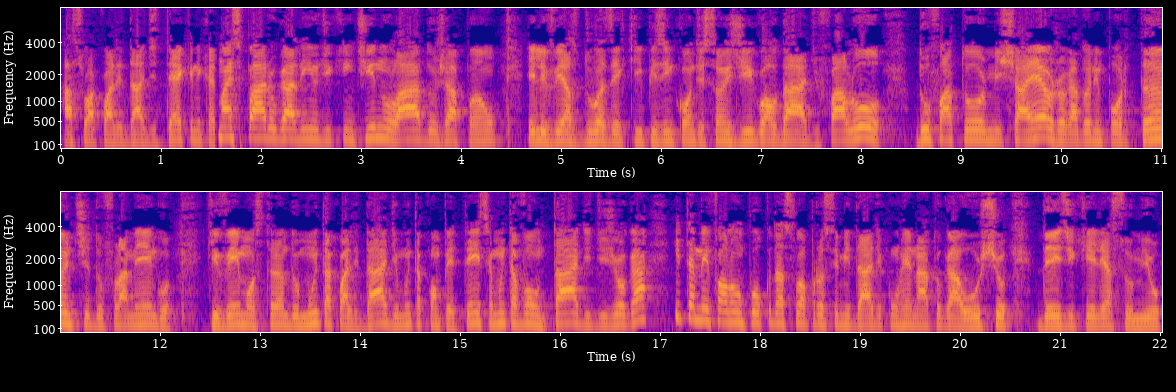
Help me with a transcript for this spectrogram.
a sua qualidade técnica. Mas para o Galinho de Quintino, lá do Japão, ele vê as duas equipes em condições de igualdade. Falou do fator Michael, jogador importante do Flamengo, que vem mostrando muita qualidade, muita competência, muita vontade de jogar e também falou um pouco da sua proximidade com o Renato Gaúcho desde que ele assumiu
